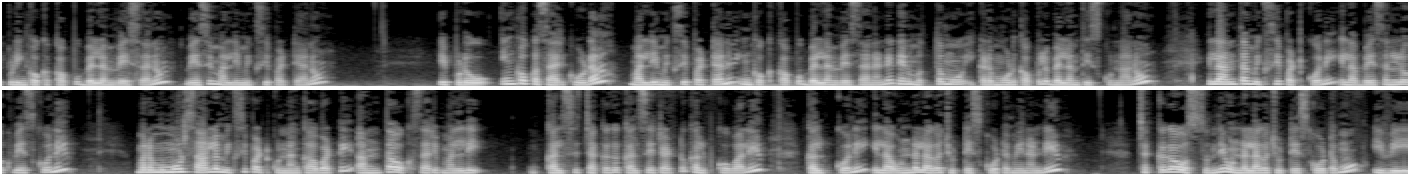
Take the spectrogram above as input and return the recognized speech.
ఇప్పుడు ఇంకొక కప్పు బెల్లం వేసాను వేసి మళ్ళీ మిక్సీ పట్టాను. ఇప్పుడు ఇంకొకసారి కూడా మళ్ళీ మిక్సీ పట్టాను. ఇంకొక కప్పు బెల్లం వేసానండి నేను మొత్తము ఇక్కడ మూడు కప్పులు బెల్లం తీసుకున్నాను. ఇలా అంతా మిక్సీ పట్టుకొని ఇలా బేసన్లోకి వేసుకొని మనము మూడు సార్లు మిక్సీ పట్టుకున్నాం కాబట్టి అంతా ఒకసారి మళ్ళీ కలిసి చక్కగా కలిసేటట్టు కలుపుకోవాలి. కలుపుకొని ఇలా ఉండలాగా చుట్టేసుకోవటమేనండి. చక్కగా వస్తుంది ఉండలాగా చుట్టేసుకోవటము. ఇవి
